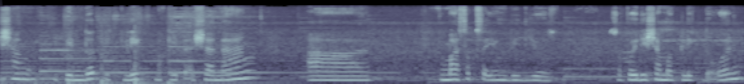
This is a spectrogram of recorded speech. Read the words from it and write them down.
pwede siyang ipindot, i-click, makita siya ng uh, sa iyong videos. So, pwede siya mag-click doon.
